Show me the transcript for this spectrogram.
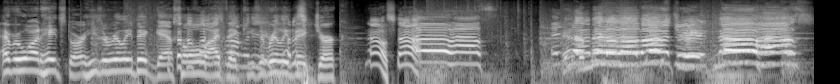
Everyone hates Dora. He's a really big asshole. I think with he's a really What is- big jerk. No, stop. No house in, In the middle of the street, no house.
